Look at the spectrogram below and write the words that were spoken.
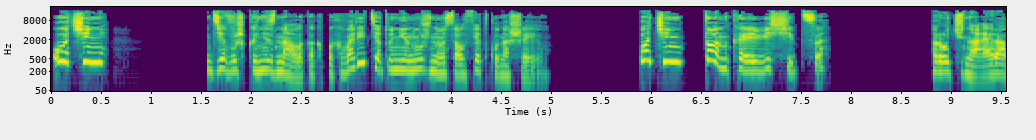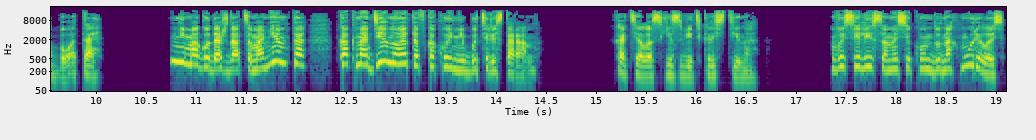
«Очень Девушка не знала, как похвалить эту ненужную салфетку на шею. «Очень тонкая вещица». «Ручная работа». «Не могу дождаться момента, как надену это в какой-нибудь ресторан», — хотела съязвить Кристина. Василиса на секунду нахмурилась,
